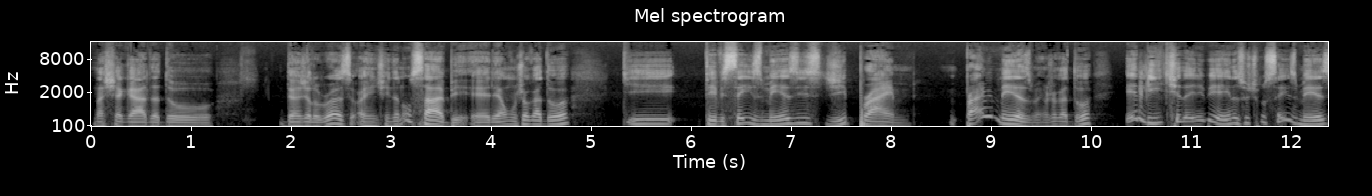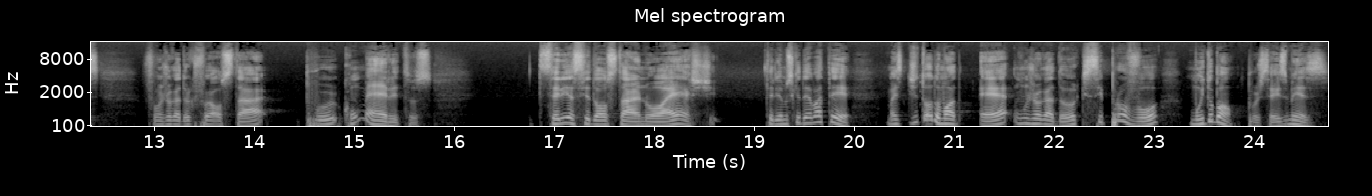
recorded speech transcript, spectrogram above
na chegada do D'Angelo Russell? A gente ainda não sabe. Ele é um jogador que teve seis meses de prime. Prime mesmo, é um jogador elite da NBA nos últimos seis meses. Foi um jogador que foi All-Star, por, com méritos. Seria sido All-Star no Oeste? Teríamos que debater. Mas, de todo modo, é um jogador que se provou muito bom por seis meses.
